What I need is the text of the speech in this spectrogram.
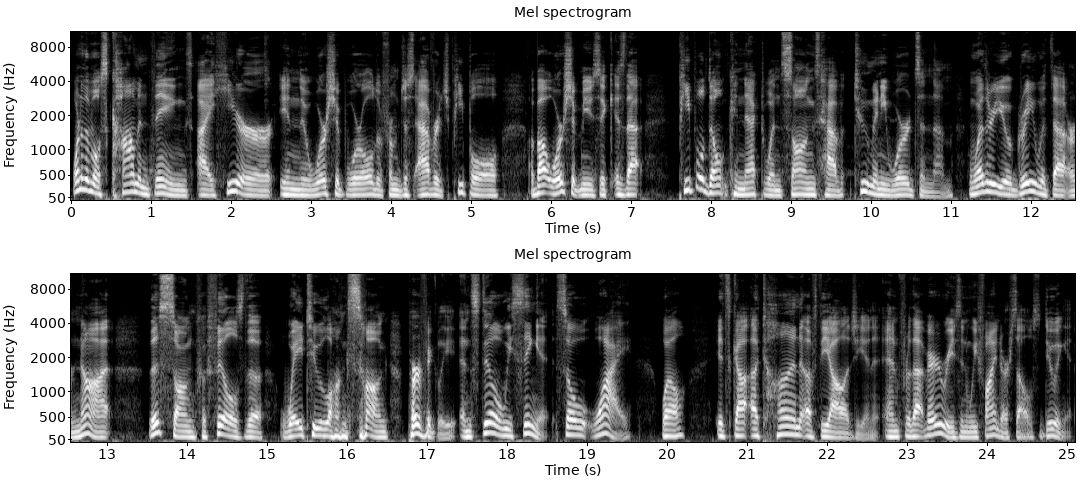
one of the most common things I hear in the worship world or from just average people about worship music is that people don't connect when songs have too many words in them. And whether you agree with that or not, this song fulfills the way too long song perfectly, and still we sing it. So why? Well, it's got a ton of theology in it, and for that very reason, we find ourselves doing it.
